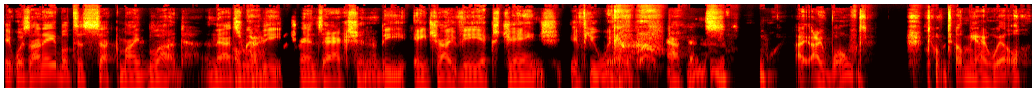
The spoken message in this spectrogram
It was unable to suck my blood. And that's where the transaction, the HIV exchange, if you will, happens. I, I won't. Don't tell me I will.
